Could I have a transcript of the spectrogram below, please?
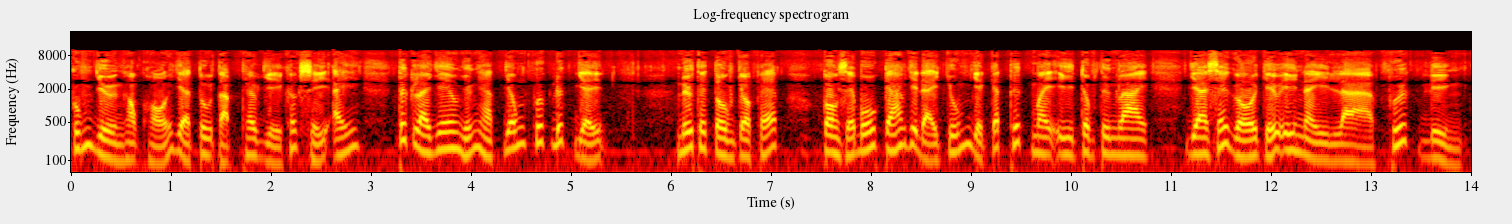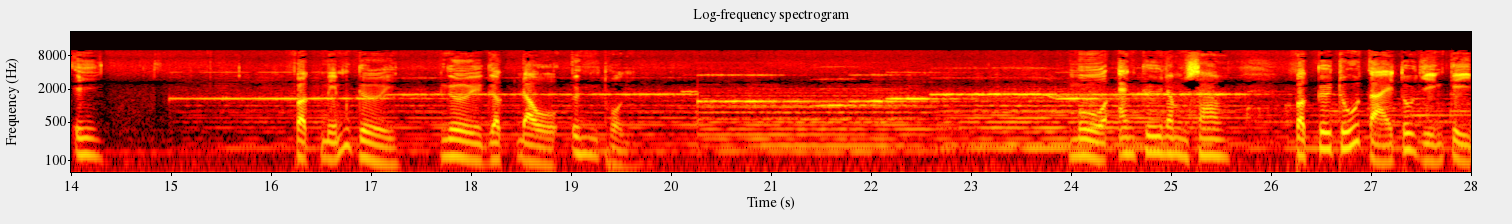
Cúng dường học hỏi và tu tập theo vị khất sĩ ấy, tức là gieo những hạt giống phước đức vậy. Nếu Thế Tôn cho phép, con sẽ bố cáo với đại chúng về cách thức may y trong tương lai và sẽ gọi kiểu y này là phước điền y phật mỉm cười người gật đầu ưng thuận mùa an cư năm sau, phật cư trú tại tu viện kỳ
